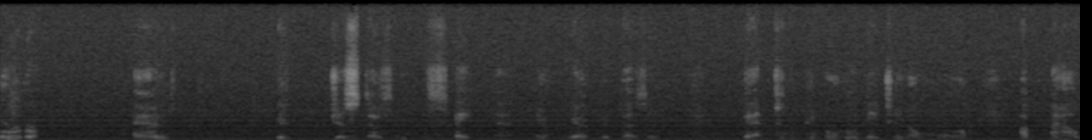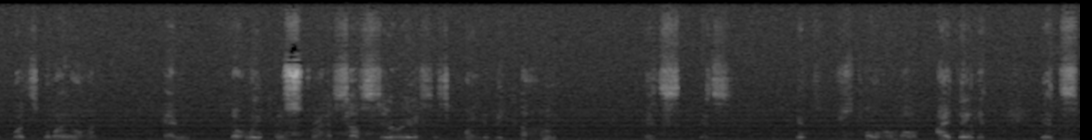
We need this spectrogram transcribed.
murder. And it just doesn't stress how serious it's going to become. It's it's it's just horrible. I think it it's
